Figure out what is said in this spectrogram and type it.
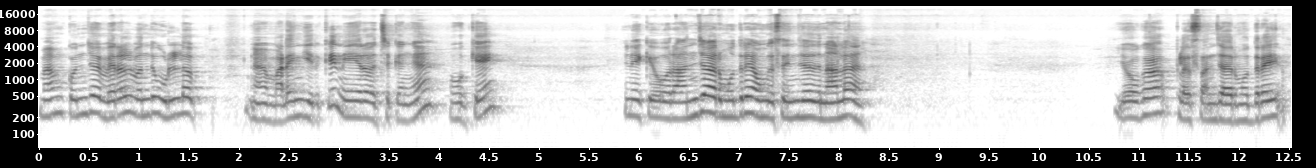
மேம் கொஞ்சம் விரல் வந்து உள்ளே மடங்கி இருக்கு நேராக வச்சுக்கோங்க. ஓகே. இன்றைக்கி ஒரு அஞ்சாறு முதிரை அவங்க செஞ்சதுனால யோகா ப்ளஸ் அஞ்சாறு முதிரை.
